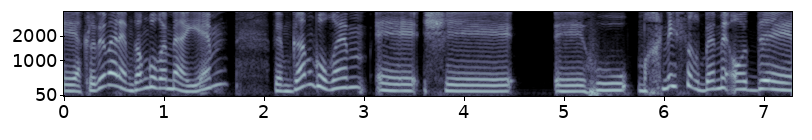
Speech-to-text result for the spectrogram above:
Uh, הכלבים האלה הם גם גורם מאיים, והם גם גורם uh, ש... אה, הוא מכניס הרבה מאוד אה,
